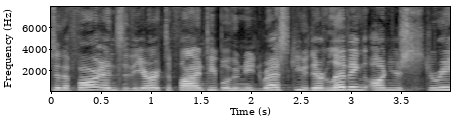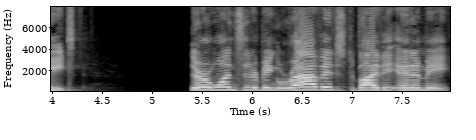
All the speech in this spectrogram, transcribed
to the far ends of the earth to find people who need rescue. They're living on your street. There are ones that are being ravaged by the enemy.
